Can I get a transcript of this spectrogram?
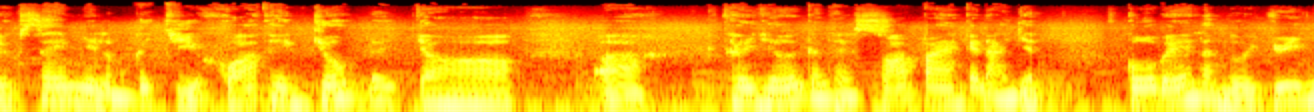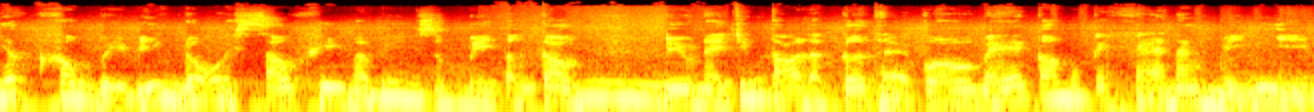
được xem như là một cái chìa khóa then chốt để cho uh, thế giới có thể xóa tan cái đại dịch cô bé là người duy nhất không bị biến đổi sau khi mà bị zombie tấn công. Ừ. điều này chứng tỏ là cơ thể cô bé có một cái khả năng miễn nhiễm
